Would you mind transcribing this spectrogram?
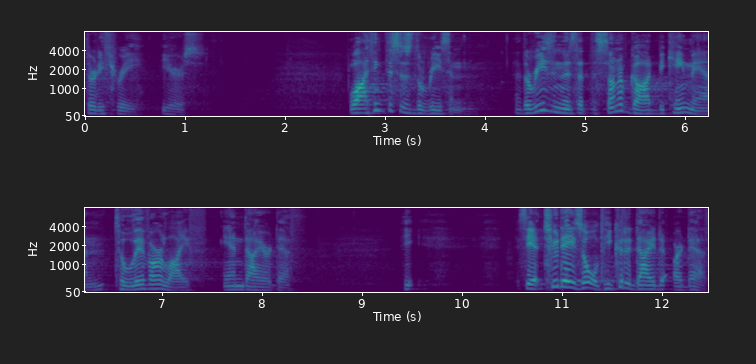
33 years? Well, I think this is the reason. The reason is that the Son of God became man to live our life and die our death. He, see, at two days old, he could have died our death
